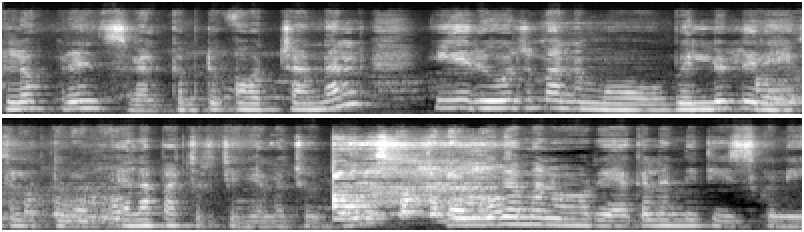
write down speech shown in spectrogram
Hello friends welcome to our channel. ఈరోజు మనము వెల్లుల్లి రేఖలతో ఎలా పచ్చడి చేయాలో చూద్దాం. ముందుగా మనం రేఖలన్నీ తీసుకుని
